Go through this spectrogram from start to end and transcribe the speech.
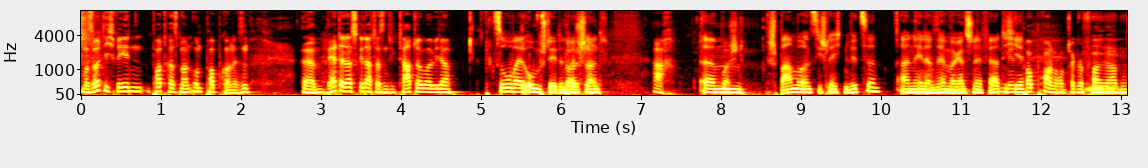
Man sollte nicht reden, Podcast machen und Popcorn essen. Ähm, wer hätte das gedacht, dass ein Diktator mal wieder so weit oben steht in Deutschland. Deutschland. Ach, Ähm, Wurscht. sparen wir uns die schlechten Witze. Ah, nee, dann wären wir ganz schnell fertig mir hier. Popcorn runtergefallen. haben.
